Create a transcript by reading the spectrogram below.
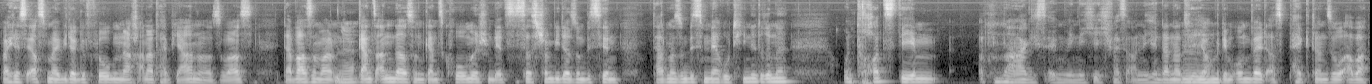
war ich das erste Mal wieder geflogen nach anderthalb Jahren oder sowas. Da war es nochmal ja. ganz anders und ganz komisch und jetzt ist das schon wieder so ein bisschen, da hat man so ein bisschen mehr Routine drin. Und trotzdem mag ich es irgendwie nicht. Ich weiß auch nicht. Und dann natürlich mhm. auch mit dem Umweltaspekt und so. Aber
